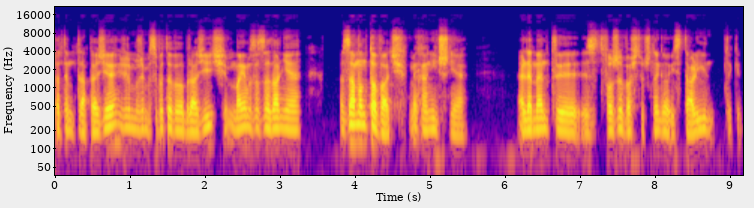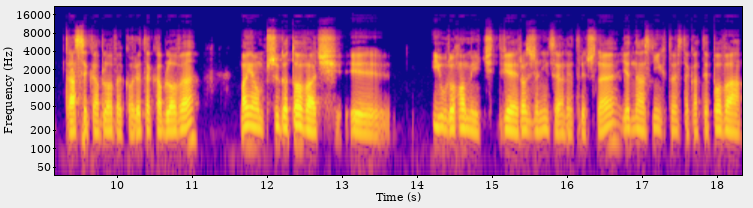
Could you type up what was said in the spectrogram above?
na tym trapezie, jeżeli możemy sobie to wyobrazić, mają za zadanie zamontować mechanicznie elementy z tworzywa sztucznego i stali, takie trasy kablowe, koryta kablowe. Mają przygotować y, i uruchomić dwie rozdzielnice elektryczne. Jedna z nich to jest taka typowa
